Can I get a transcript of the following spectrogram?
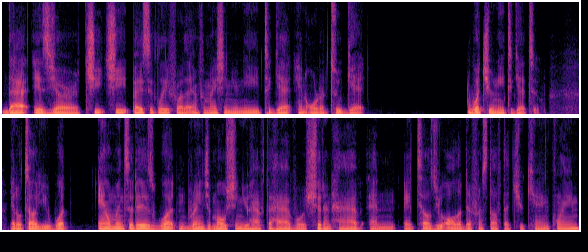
That is your cheat sheet basically for the information you need to get in order to get what you need to get to. It'll tell you what ailments it is, what range of motion you have to have or shouldn't have, and it tells you all the different stuff that you can claim.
